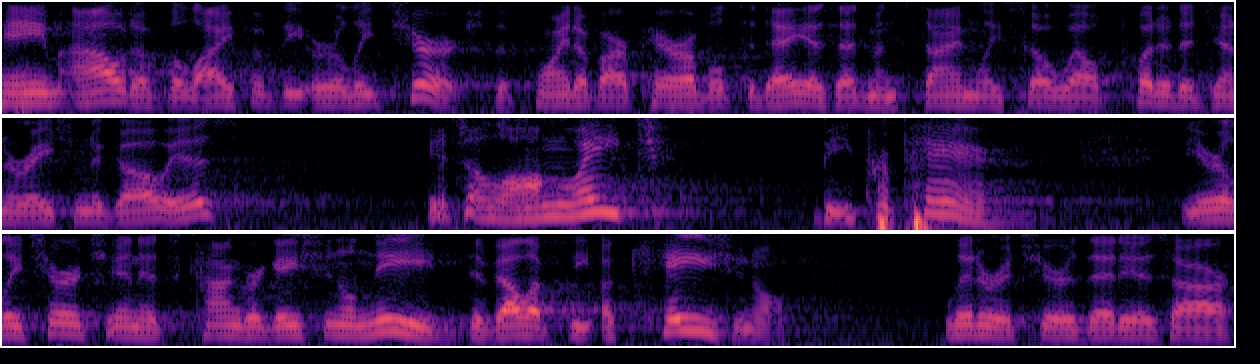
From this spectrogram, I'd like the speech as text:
came out of the life of the early church. The point of our parable today, as Edmund Steimle so well put it a generation ago, is it's a long wait. Be prepared. The early church, in its congregational need, developed the occasional literature that is our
